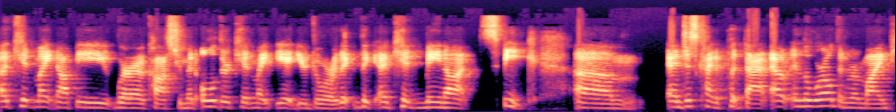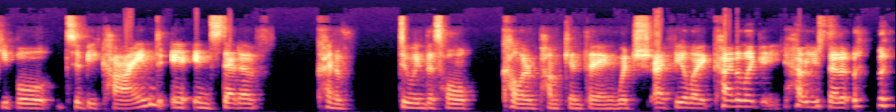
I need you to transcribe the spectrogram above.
a kid might not be wearing a costume. An older kid might be at your door. The, the, a kid may not speak. Um, and just kind of put that out in the world and remind people to be kind I- instead of kind of doing this whole colored pumpkin thing which i feel like kind of like how you said it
